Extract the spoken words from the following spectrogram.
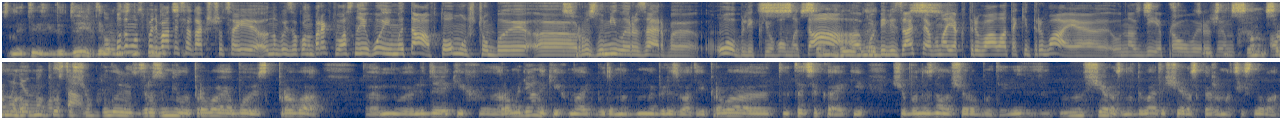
знайти людей, де Ну, будемо сподіватися, так що цей новий законопроект, власне, його і мета в тому, щоб е, розуміли резерви, облік його мета. Головне- мобілізація вона як тривала, так і триває. У нас діє правовий режим Сам, саме головне просто, стану. щоб були зрозуміли права і обов'язки, права людей, яких громадян, яких мають бути мобілізувати, і права е, ТЦК, які щоб вони знали, що робити. І ну ще раз, ну давайте ще раз скажемо ці слова.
